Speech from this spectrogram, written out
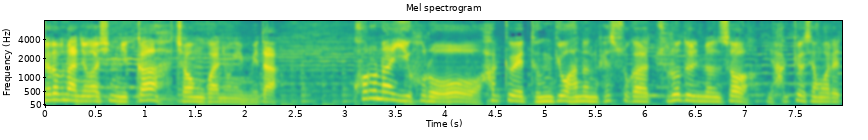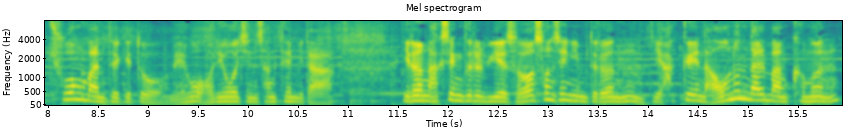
여러분 안녕하십니까 정관용입니다. 코로나 이후로 학교에 등교하는 횟수가 줄어들면서 학교 생활의 추억 만들기도 매우 어려워진 상태입니다. 이런 학생들을 위해서 선생님들은 이 학교에 나오는 날만큼은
